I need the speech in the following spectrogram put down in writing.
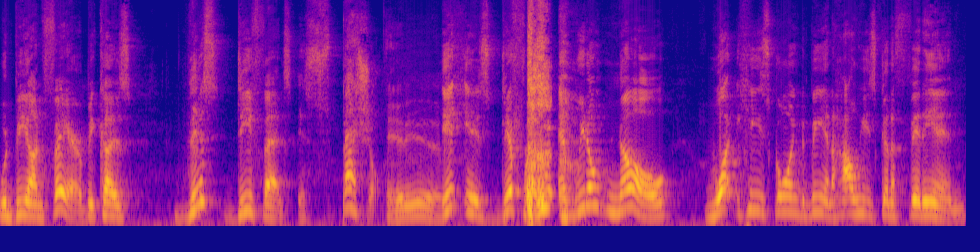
would be unfair because this defense is special. It is. It is different, and we don't know what he's going to be and how he's going to fit in.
